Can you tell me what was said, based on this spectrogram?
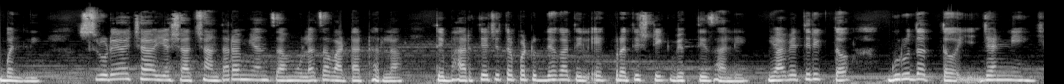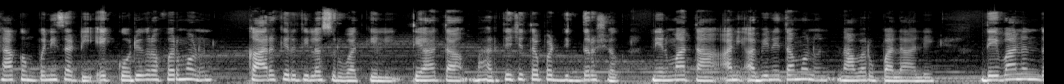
बनली. स्टुडिओच्या यशात शांताराम यांचा मोलाचा वाटा ठरला. ते भारतीय चित्रपट उद्योगातील एक प्रतिष्ठित व्यक्ती झाले. या व्यतिरिक्त गुरुदत्त ज्यांनी ह्या कंपनीसाठी एक कोरिओग्राफर म्हणून कारकिर्दीला सुरुवात केली. ते आता भारतीय चित्रपट दिग्दर्शक निर्माता आणि अभिनेता म्हणून नावारूपाला आले. देवानंद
